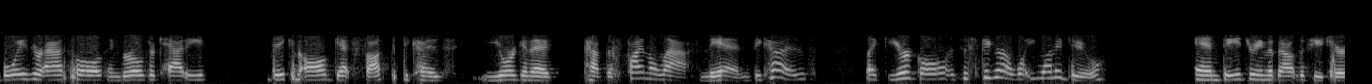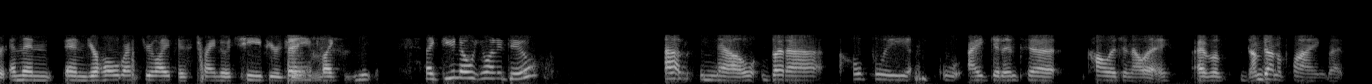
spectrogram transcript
boys are assholes and girls are catty, they can all get fucked because you're gonna have the final laugh in the end because like your goal is just figure out what you want to do and daydream about the future and then and your whole rest of your life is trying to achieve your dream. Like like do you know what you want to do? Um no but uh hopefully i get into college in la i have a i'm done applying but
